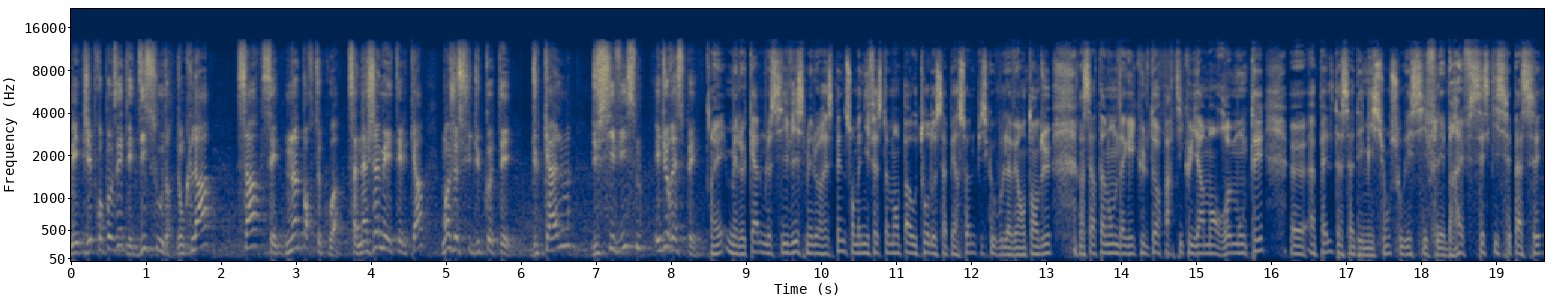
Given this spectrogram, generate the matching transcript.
Mais j'ai proposé de les dissoudre. Donc là, ça, c'est n'importe quoi. Ça n'a jamais été le cas. Moi, je suis du côté du calme, du civisme et du respect. Oui, mais le calme, le civisme et le respect ne sont manifestement pas autour de sa personne, puisque vous l'avez entendu, un certain nombre d'agriculteurs particulièrement remontés euh, appellent à sa démission sous les sifflets. Bref, c'est ce qui s'est passé.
